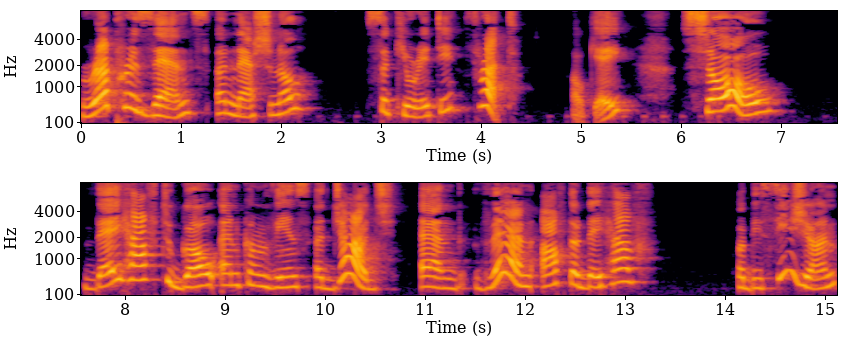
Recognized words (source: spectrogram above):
represents a national security threat. Okay. So they have to go and convince a judge. And then after they have a decision,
